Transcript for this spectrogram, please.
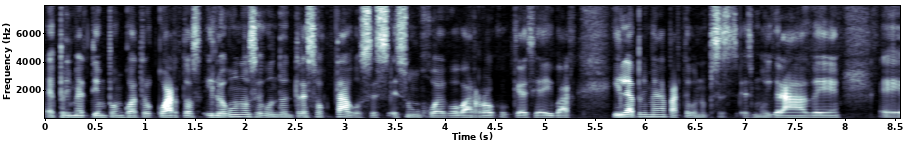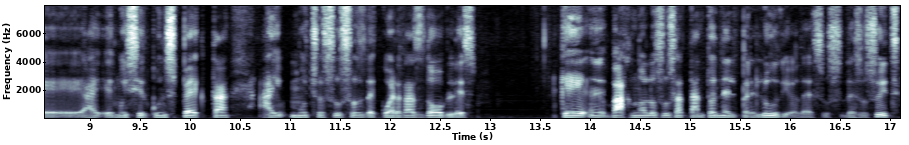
eh, primer tiempo en cuatro cuartos y luego uno segundo en tres octavos. Es, es un juego barroco que hace ahí. Y la primera parte, bueno, pues es, es muy grave, eh, es muy circunspecta, hay muchos usos de cuerdas dobles que eh, Bach no los usa tanto en el preludio de sus, de sus suites.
